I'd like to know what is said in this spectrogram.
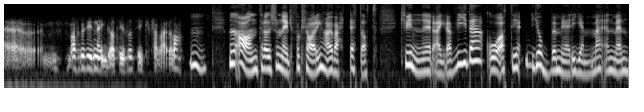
hva skal vi si, negativ for sykefraværet. Da. Mm. Men En annen tradisjonell forklaring har jo vært dette at kvinner er gravide, og at de jobber mer i hjemmet enn menn.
